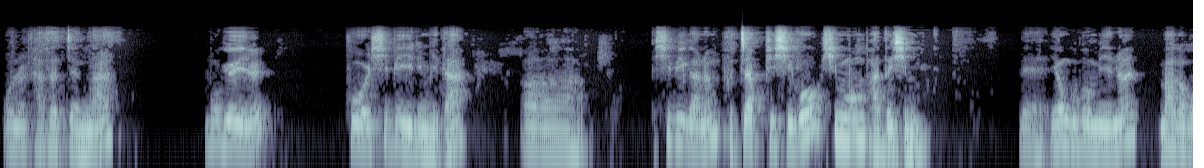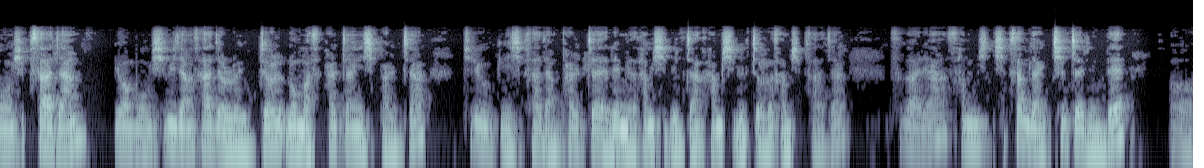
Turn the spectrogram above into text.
오늘 다섯째 날 목요일 9월 12일입니다. 어, 12가는 붙잡히시고 신문 받으심. 네, 연구 범위는 마가복음 14장, 요한복음 12장 4절로 6절, 로마서 8장 28절, 출애굽기 24장 8절, 에레미야 31장 31절로 34절, 스가랴 13장 7절인데 어,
